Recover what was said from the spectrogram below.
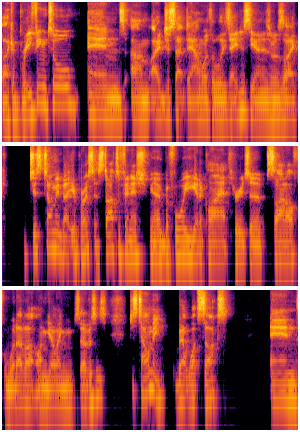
like a briefing tool, and um, I just sat down with all these agency owners and was like, just tell me about your process, start to finish. You know, before you get a client through to sign off or whatever ongoing services, just tell me about what sucks and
